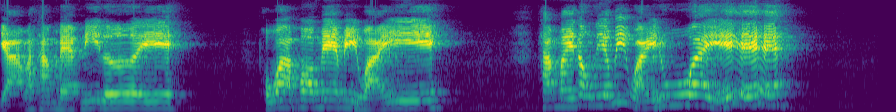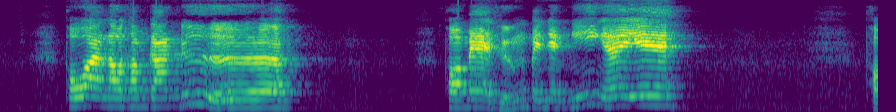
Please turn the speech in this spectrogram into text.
อย่ามาทำแบบนี้เลย เพราะว่าพ่อแม่ไม่ไหวทำไมต้องเลี้ยงไม่ไหวด้วย เพราะว่าเราทำการดื้อพ่อแม่ถึงเป็นอย่างนี้ไง พ่อ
